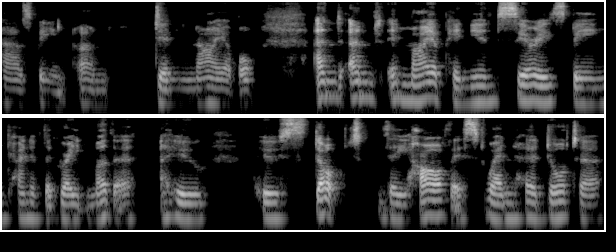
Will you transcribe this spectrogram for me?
has been undeniable and and in my opinion, Ceres being kind of the great mother who who stopped the harvest when her daughter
